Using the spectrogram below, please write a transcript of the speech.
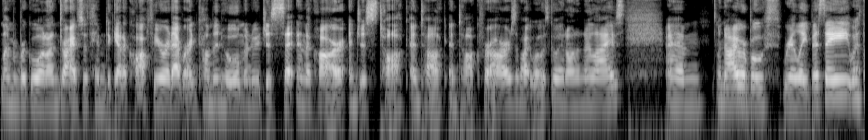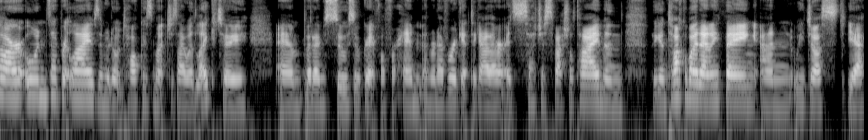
I remember going on drives with him to get a coffee or whatever and coming home and we'd just sit in the car and just talk and talk and talk for hours about what was going on in our lives. Um, and now we're both really busy with our own separate lives and we don't talk as much as I would like to. Um, but I'm so, so grateful for him. And whenever we get together, it's such a special time and we can talk about anything. And we just, yeah,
